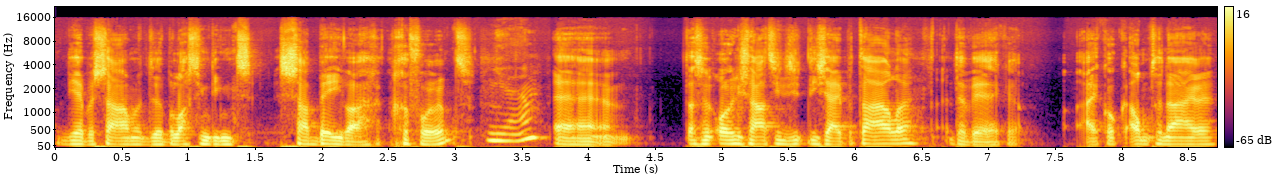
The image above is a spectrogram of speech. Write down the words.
die hebben samen de Belastingdienst Sabewa gevormd. Ja. Uh, dat is een organisatie die, die, zij betalen. Daar werken eigenlijk ook ambtenaren.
